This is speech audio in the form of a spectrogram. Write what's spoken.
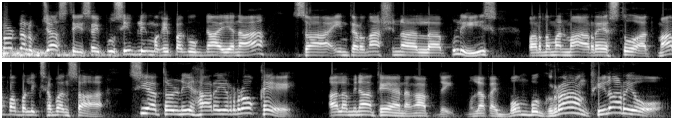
Department of Justice ay posibleng makipag-ugnayan na sa International uh, Police para naman maaresto at mapabalik sa bansa si Attorney Harry Roque. Alamin natin ang update mula kay Bombo Grant Hilario.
